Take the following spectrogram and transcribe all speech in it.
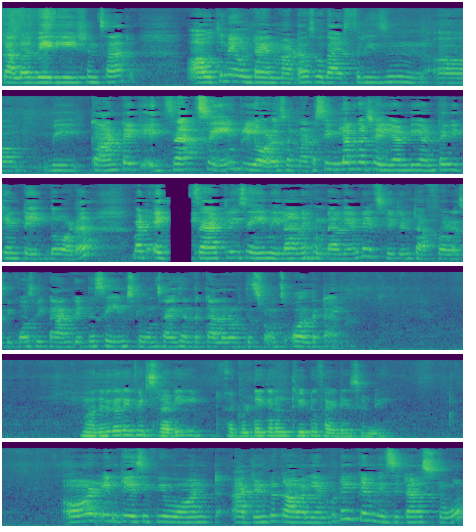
color variations are అవుతూనే ఉంటాయి అనమాట so that's the reason we can't take exact same pre orders అనమాట సిమిలర్గా చేయండి అంటే we can take the order but exactly same ఇలానే ఉండాలి అంటే it's little tough for us because we can't get the same stone size and the colour of the stones all the time Madhavi garu if it's ready it will take around three to five days అండి. Or in case if you want అర్జెంట్గా కావాలి అనుకుంటే you can visit our store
